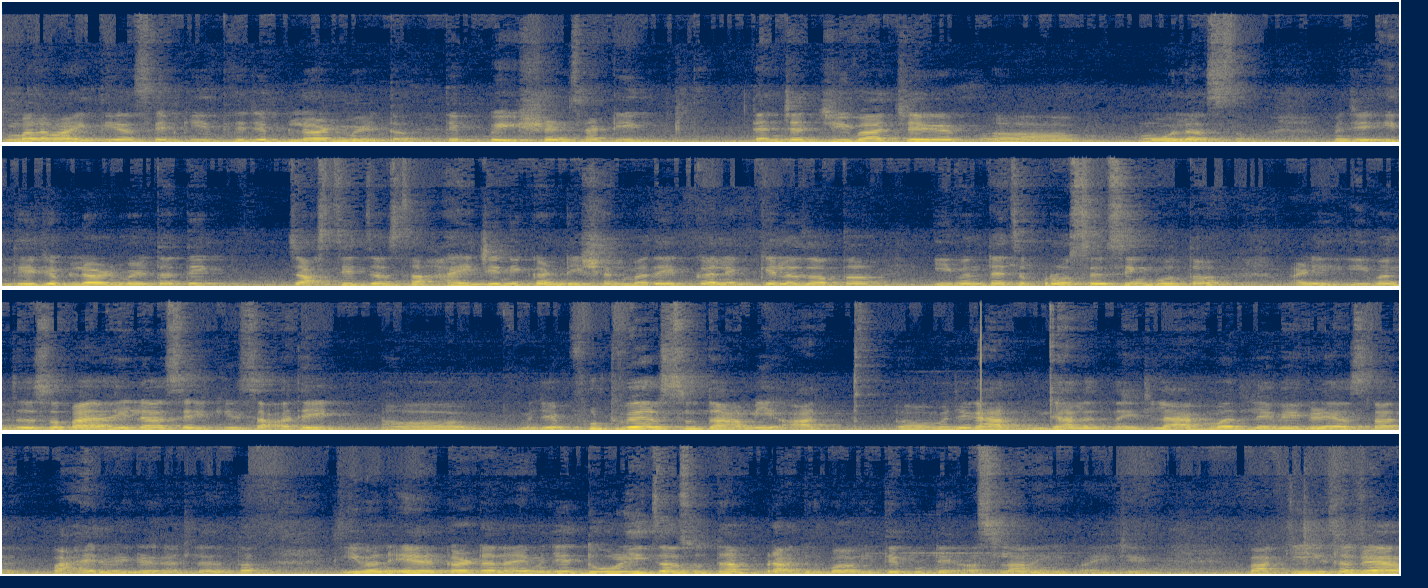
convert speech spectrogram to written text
तुम्हाला माहिती असेल की इथे जे ब्लड मिळतं ते पेशंटसाठी त्यांच्या जीवाचे मोल असतं. म्हणजे इथे जे ब्लड मिळतं ते जास्तीत जास्त हायजेनिक कंडिशनमध्ये कलेक्ट केलं जातं. इवन त्याचं प्रोसेसिंग होतं. आणि इवन जसं पाहिलं असेल की साधे म्हणजे फुटवेअरसुद्धा आम्ही आत म्हणजे घात घालत नाहीत लॅबमधले वेगळे असतात बाहेर वेगळे घातलं जातं इवन एअर कर्टन आहे. म्हणजे धुळीचा सुद्धा प्रादुर्भाव इथे कुठे असला नाही पाहिजे. बाकी सगळ्या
